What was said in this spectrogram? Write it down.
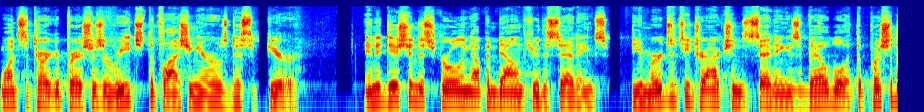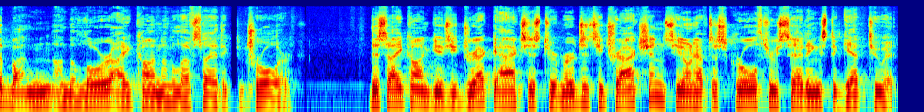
Once the target pressures are reached, the flashing arrows disappear. In addition to scrolling up and down through the settings, the emergency traction setting is available at the push of the button on the lower icon on the left side of the controller. This icon gives you direct access to emergency traction so you don't have to scroll through settings to get to it.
